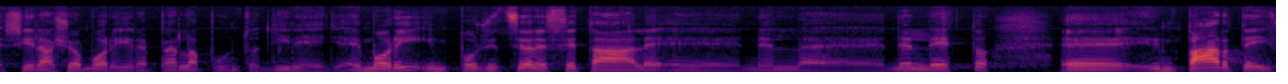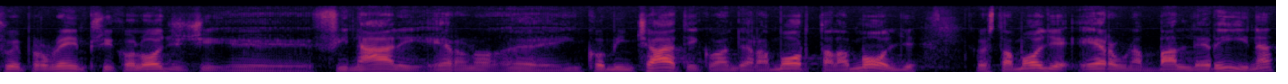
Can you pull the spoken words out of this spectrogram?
si lasciò morire per l'appunto di inedia e morì in posizione fetale nel, nel, letto. in parte i suoi problemi psicologici finali erano incominciati quando era morta la moglie, questa moglie era una ballerina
